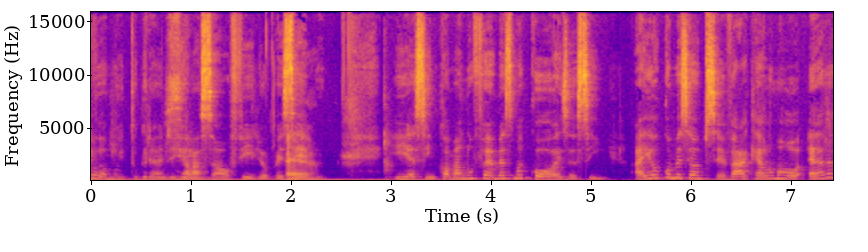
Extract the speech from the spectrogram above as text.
Continua. muito grande em Sim. relação ao filho, eu percebo. E assim, como a Nu foi a mesma coisa, assim. Aí eu comecei a observar que ela uma, o- era,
